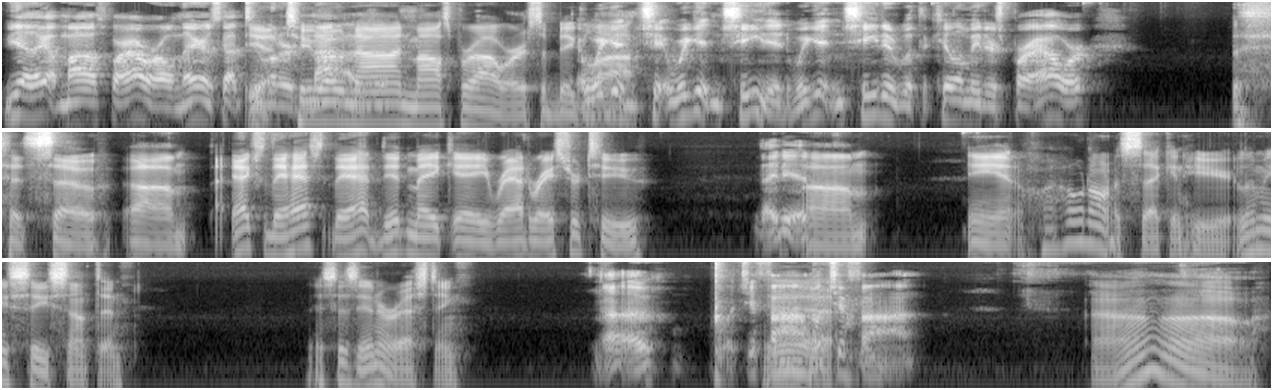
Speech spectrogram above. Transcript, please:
Yeah, they got miles per hour on there. It's got 209 yeah, 209 miles per hour. It's a big we're Getting che- we're getting cheated. We're getting cheated with the kilometers per hour. so, um, actually, they has they had, did make a Rad Racer 2 they did. Um, and hold on a second here. Let me see something. This is interesting. Uh oh. What you find? Yeah. What you find? Oh.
